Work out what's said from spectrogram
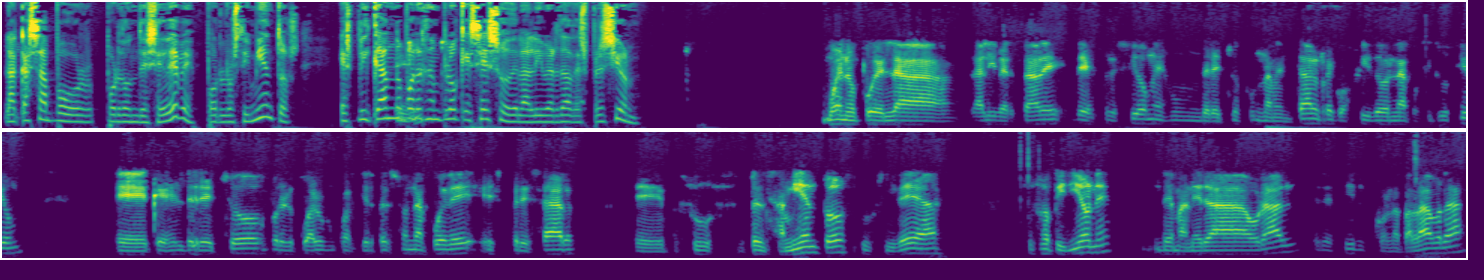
la casa por, por donde se debe, por los cimientos, explicando, por ejemplo, qué es eso de la libertad de expresión. Bueno, pues la, libertad de, expresión es un derecho fundamental recogido en la Constitución, eh, que es el derecho por el cual cualquier persona puede expresar eh, sus pensamientos, sus ideas, sus opiniones de manera oral, es decir, con la palabra,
